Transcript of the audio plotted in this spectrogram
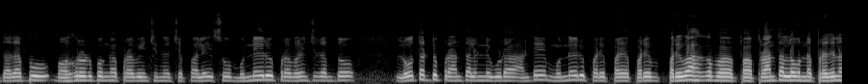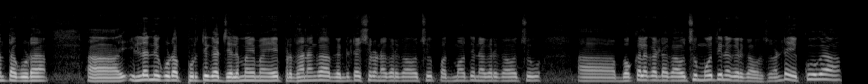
దాదాపు మహగురు రూపంగా ప్రవహించిందని చెప్పాలి. సో మున్నేరు ప్రవహించడంతో లోతట్టు ప్రాంతాలన్నీ కూడా అంటే మున్నేరు పరి పరి- పరివాహక ప్రాంతాల్లో ఉన్న ప్రజలంతా కూడా ఇళ్ళన్నీ కూడా పూర్తిగా జలమయమయ్యాయి. ప్రధానంగా వెంకటేశ్వర నగర్ కావచ్చు పద్మావతి నగర్ కావచ్చు బొక్కలగడ్డ కావచ్చు మోతీనగర్ కావచ్చు. అంటే ఎక్కువగా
